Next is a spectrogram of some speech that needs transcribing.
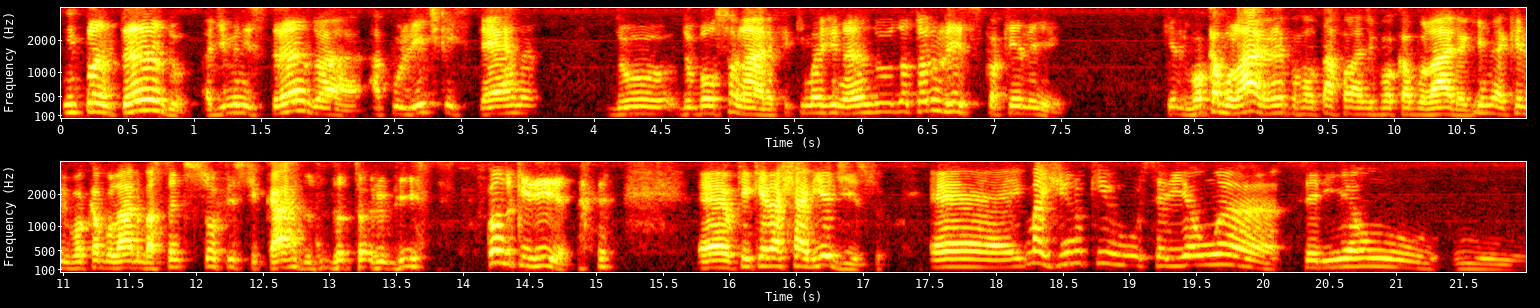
implantando, administrando a, a política externa do, do Bolsonaro. Fico imaginando o doutor Ulisses com aquele, aquele vocabulário, né, para voltar a falar de vocabulário aqui, né, aquele vocabulário bastante sofisticado do doutor Ulisses, quando queria, é, o que, que ele acharia disso. É, imagino que seria, uma, seria um, um,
